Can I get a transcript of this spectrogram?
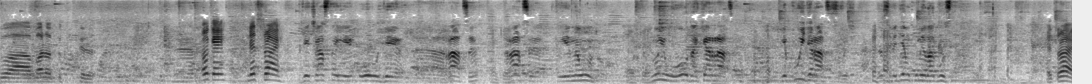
Wow, bana tıktırır. Okay, let's try. Deci asta e ou de uh, rață. Okay. Rață e înăuntru. Okay. Nu e ou, dar chiar rață. E pui de rață. Să vedem cum e la gust. Let's try.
